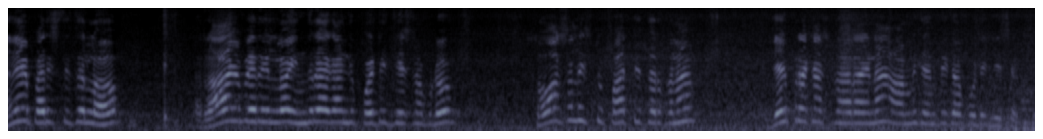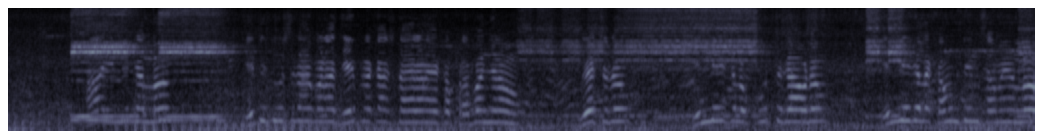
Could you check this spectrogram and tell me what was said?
అనే పరిస్థితుల్లో రాయబెరీలో ఇందిరాగాంధీ పోటీ చేసినప్పుడు సోషలిస్టు పార్టీ తరఫున జయప్రకాష్ నారాయణ ఆమె మీద ఎంపీగా పోటీ చేశారు. ఆ ఎన్నికల్లో ఎటు చూసినా కూడా జయప్రకాష్ నారాయణ యొక్క ప్రపంచం వేచడం ఎన్నికలు పూర్తి కావడం ఎన్నికల కౌంటింగ్ సమయంలో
